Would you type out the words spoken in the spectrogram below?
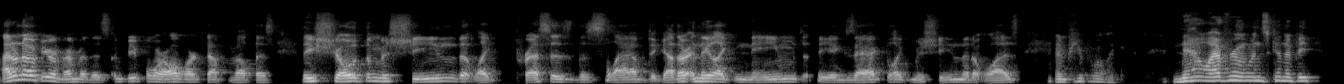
I don't know if you remember this, and people were all worked up about this. They showed the machine that like presses the slab together and they like named the exact like machine that it was. And people were like, now everyone's going to be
